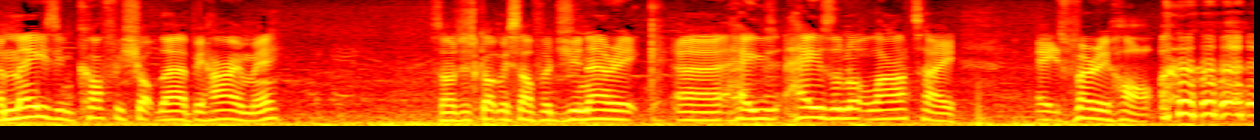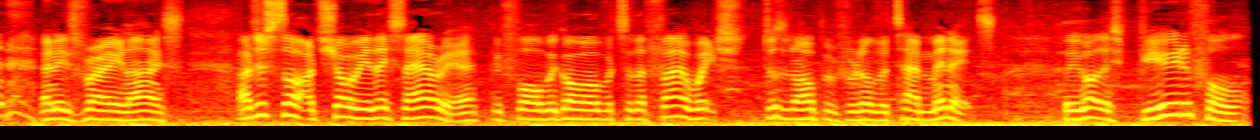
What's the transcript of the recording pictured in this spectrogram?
amazing coffee shop there behind me. So I just got myself a generic uh, hazelnut latte. It's very hot and it's very nice. I just thought i'd show you this area before we go over to the fair which doesn't open for another 10 minutes. We've got this beautiful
